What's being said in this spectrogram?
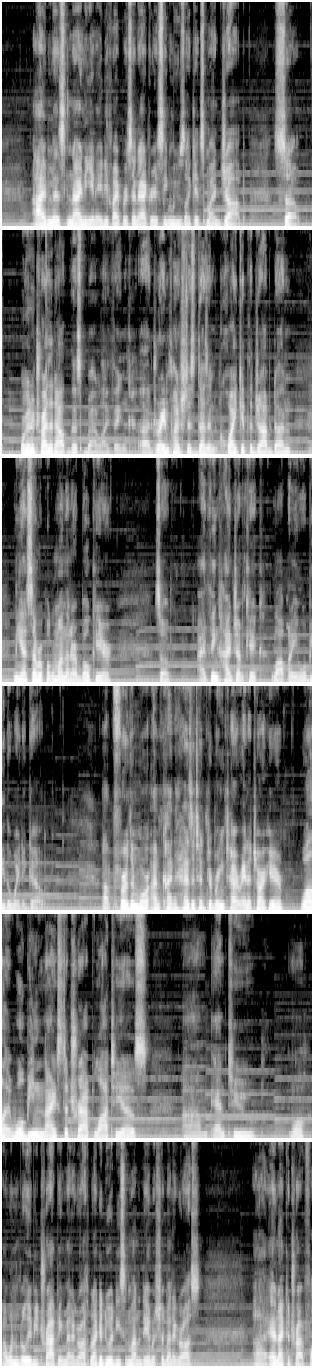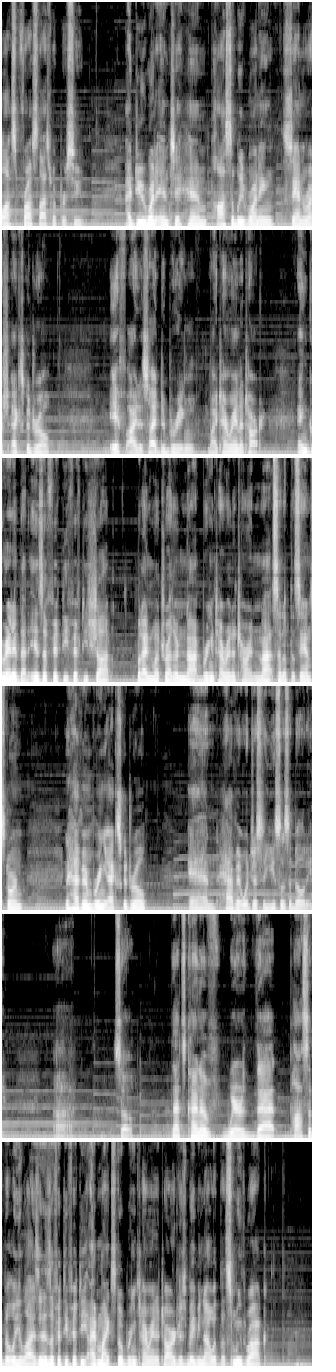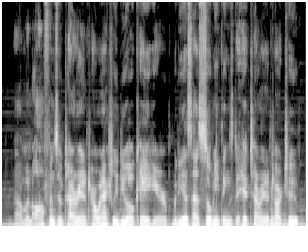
I missed 90 and 85% accuracy moves like it's my job. So, we're going to try that out this battle, I think. Uh, Drain Punch just doesn't quite get the job done, he has several Pokemon that are bulkier, so I think High Jump Kick Lopunny will be the way to go. Uh, furthermore, I'm kind of hesitant to bring Tyranitar here. While it will be nice to trap Latios um, and to, well, I wouldn't really be trapping Metagross, but I could do a decent amount of damage to Metagross. Uh, and I could trap Frost, Froslass with Pursuit. I do run into him possibly running Sandrush Excadrill if I decide to bring my Tyranitar. And granted, that is a 50-50 shot, but I'd much rather not bring Tyranitar and not set up the Sandstorm, and have him bring Excadrill and have it with just a useless ability. Uh, so that's kind of where that possibility lies. It is a 50-50. I might still bring Tyranitar, just maybe not with the Smooth Rock. Um, an offensive Tyranitar would actually do okay here, but he just has so many things to hit Tyranitar too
